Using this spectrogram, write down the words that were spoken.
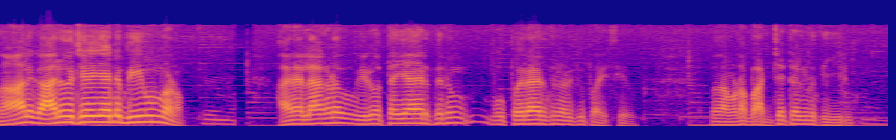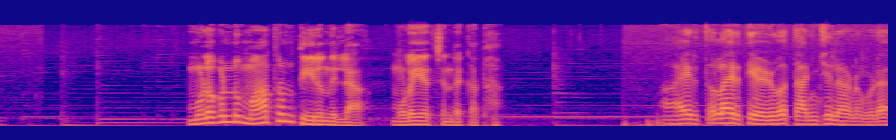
നാല് കാൽ വെച്ച് കഴിഞ്ഞാൽ അതിന്റെ ഭീമും വേണം. അതിനെല്ലാം കൂടെ ഇരുപത്തയ്യായിരത്തിനും മുപ്പതിനായിരത്തിനും ഇടയ്ക്ക് പൈസയാവും. അപ്പോൾ നമ്മുടെ ബഡ്ജറ്റ് അങ്ങോട്ട് തീരും. മുള കൊണ്ട് മാത്രം തീരുന്നില്ല മുളയച്ചന്റെ കഥ. ആയിരത്തി തൊള്ളായിരത്തി എഴുപത്തി അഞ്ചിലാണ് ഇവിടെ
